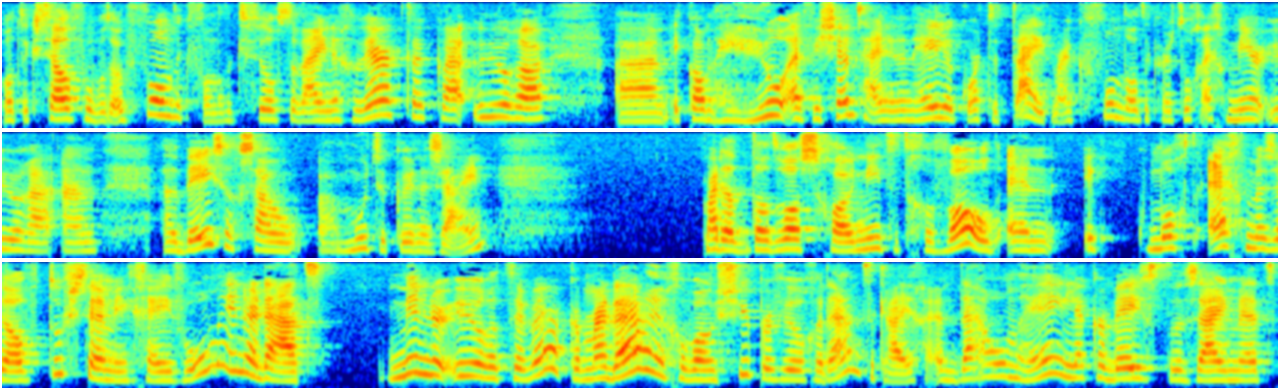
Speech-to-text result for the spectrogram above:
wat ik zelf bijvoorbeeld ook vond. Ik vond dat ik veel te weinig werkte qua uren. Um, ik kan heel efficiënt zijn in een hele korte tijd. Maar ik vond dat ik er toch echt meer uren aan uh, bezig zou uh, moeten kunnen zijn. Maar dat, dat was gewoon niet het geval. En ik mocht echt mezelf toestemming geven om inderdaad minder uren te werken. Maar daarin gewoon superveel gedaan te krijgen. En daarom heel lekker bezig te zijn met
